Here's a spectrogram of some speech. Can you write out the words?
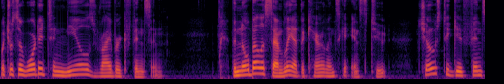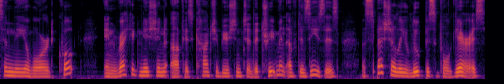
which was awarded to Niels Ryberg Finsen. The Nobel Assembly at the Karolinska Institute chose to give Finsen the award, quote, in recognition of his contribution to the treatment of diseases, especially lupus vulgaris,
